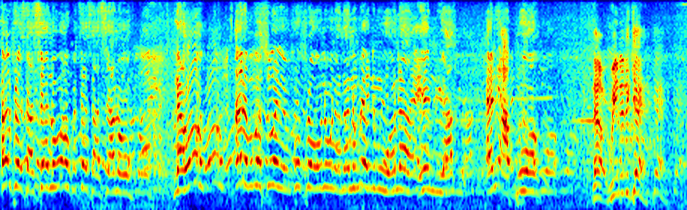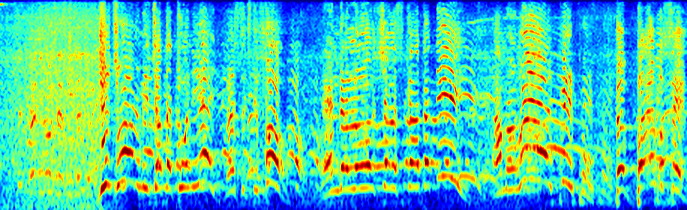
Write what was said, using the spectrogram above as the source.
afiri asase no akɔsɛ asase no. Na hɔ ɛna mobɛso anyam foforɔ wo ne wo nananom anim wɔn a ɛyɛ nnua ɛne aboɔ. Now read it again. Deuteronomy chapter 28, verse 64. And the Lord shall scatter thee among all people. The Bible says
